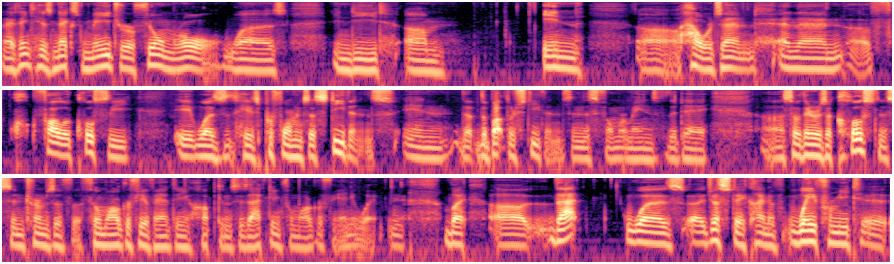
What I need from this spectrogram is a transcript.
And I think his next major film role was indeed um, in uh, Howard's End, and then uh, followed closely. It was his performance as Stevens in the, the butler Stevens in this film Remains of the Day. Uh, so there is a closeness in terms of the filmography of Anthony Hopkins, his acting filmography anyway. But uh, that was uh, just a kind of way for me to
